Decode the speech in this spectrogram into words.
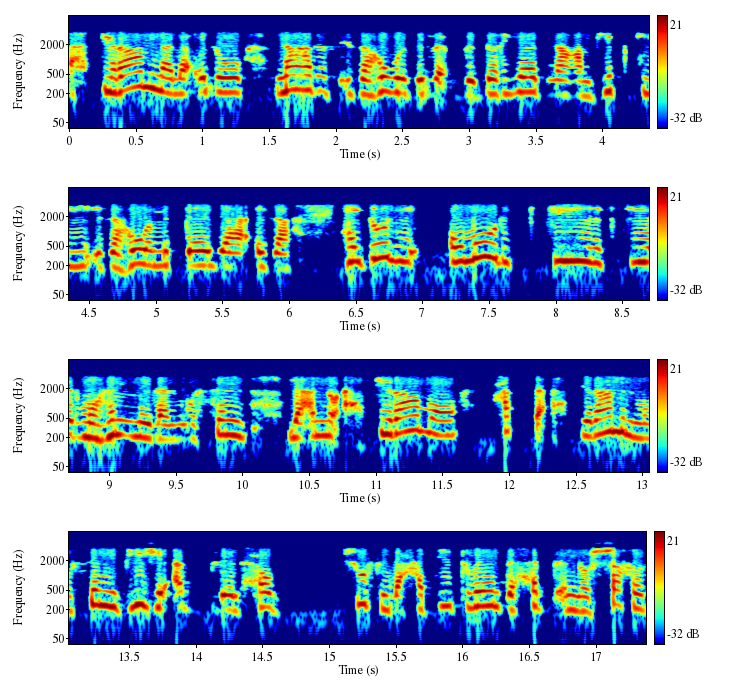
احترامنا له نعرف إذا هو بغيابنا عم بيبكي إذا هو متضايق إذا هدول أمور كثير كثير مهمة للمسن لأنه احترامه حتى احترام المسن بيجي قبل الحب. شوفي لحديت وين بحب إنه الشخص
